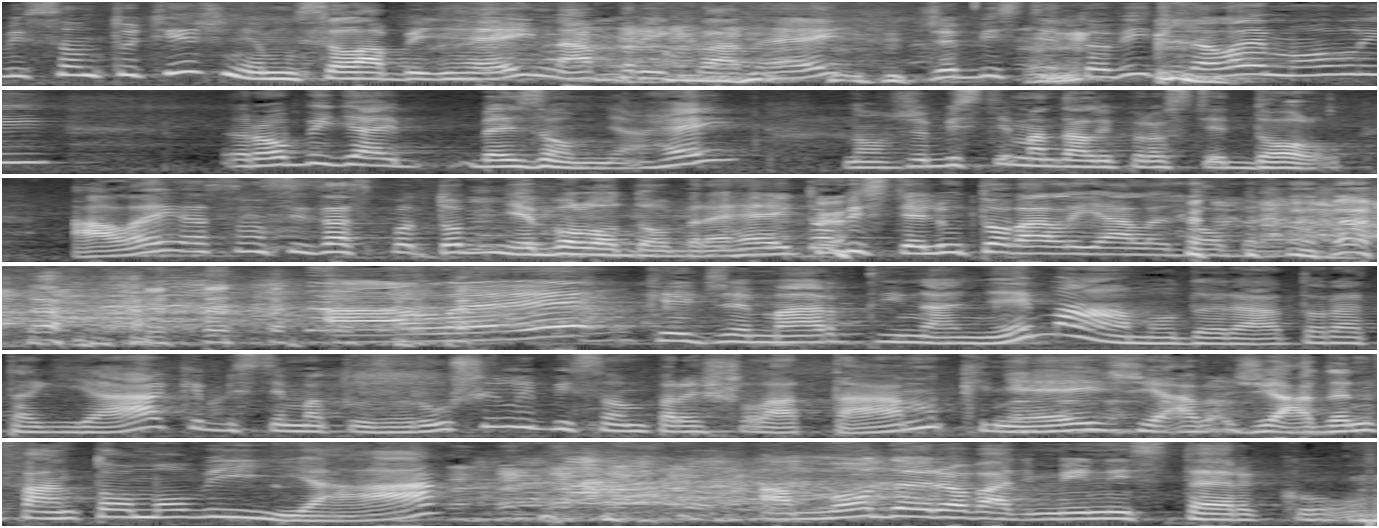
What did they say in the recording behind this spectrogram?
by som tu tiež nemusela byť, hej, napríklad, hej, že by ste to vy celé mohli robiť aj bezo mňa, hej, no, že by ste ma dali proste dolu. Ale ja som si zase... To by nebolo dobre, hej? To by ste ľutovali, ale dobre. Ale keďže Martina nemá moderátora, tak ja, keby ste ma tu zrušili, by som prešla tam k nej, žia, žiaden fantómový ja a moderovať ministerku.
